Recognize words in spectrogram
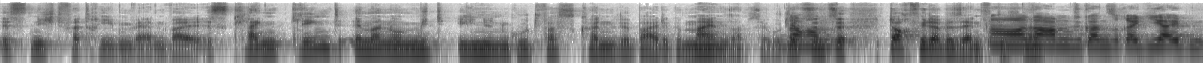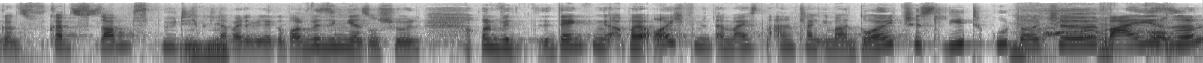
es nicht vertrieben werden, weil es klingt, klingt immer nur mit Ihnen gut. Was können wir beide gemeinsam sehr gut? Da Jetzt sind haben- Sie doch wieder besänftigt. Oh, ne? da haben Sie ganz recht. Ja, ich bin ganz, ganz sanftmütig mittlerweile wieder geworden. Wir singen ja so schön. Und wir denken, bei euch findet am meisten Anklang immer deutsches Lied, gut deutsche Weisen.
